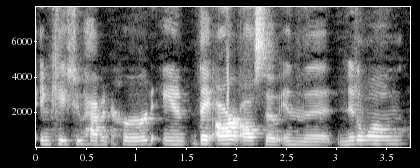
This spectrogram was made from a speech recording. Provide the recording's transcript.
in case you haven't heard, and they are also in the knit along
